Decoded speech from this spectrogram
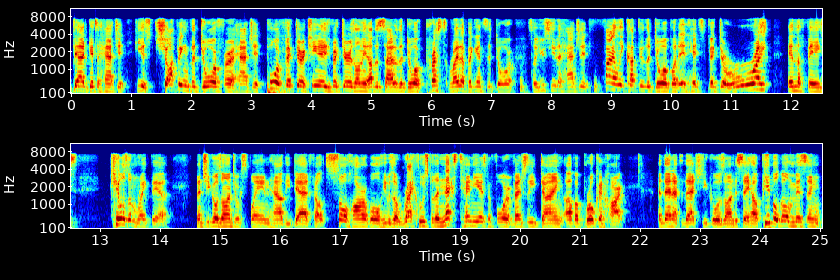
Dad gets a hatchet. He is chopping the door for a hatchet. Poor Victor, teenage Victor, is on the other side of the door, pressed right up against the door. So you see the hatchet finally cut through the door, but it hits Victor right in the face, kills him right there. Then she goes on to explain how the dad felt so horrible. He was a recluse for the next 10 years before eventually dying of a broken heart. And then after that, she goes on to say how people go missing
